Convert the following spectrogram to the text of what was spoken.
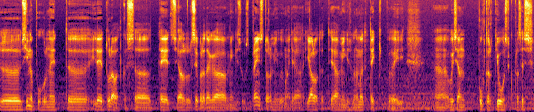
äh, sinu puhul need äh, ideed tulevad, kas sa teed seal sõpradega mingisugust brainstorm'i või ma ei tea, jalutad ja mingisugune mõte tekib või või see on puhtalt juhuslik protsess?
